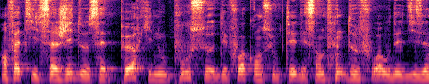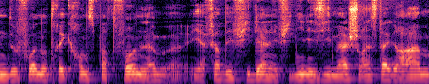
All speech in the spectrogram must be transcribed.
En fait, il s'agit de cette peur qui nous pousse euh, des fois à consulter des centaines de fois ou des dizaines de fois notre écran de smartphone euh, et à faire défiler à l'infini les images sur Instagram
